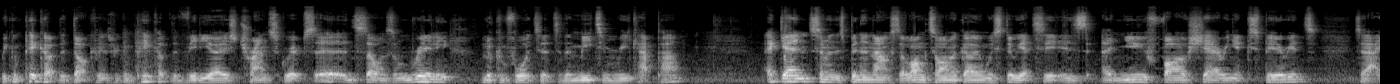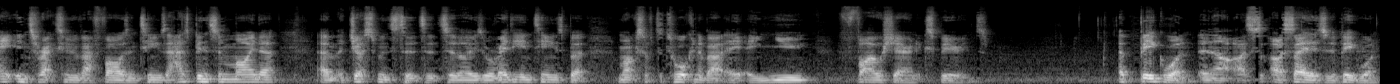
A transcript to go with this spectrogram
we can pick up the documents, we can pick up the videos, transcripts, uh, and so on. So I'm really looking forward to, to the meeting recap part. Again, something that's been announced a long time ago and we're still yet to see it is a new file sharing experience. So interacting with our files and Teams, there has been some minor um, adjustments to, to, to, those already in Teams, but Microsoft are talking about a, a new file sharing experience. A big one, and I, I, I say this is a big one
